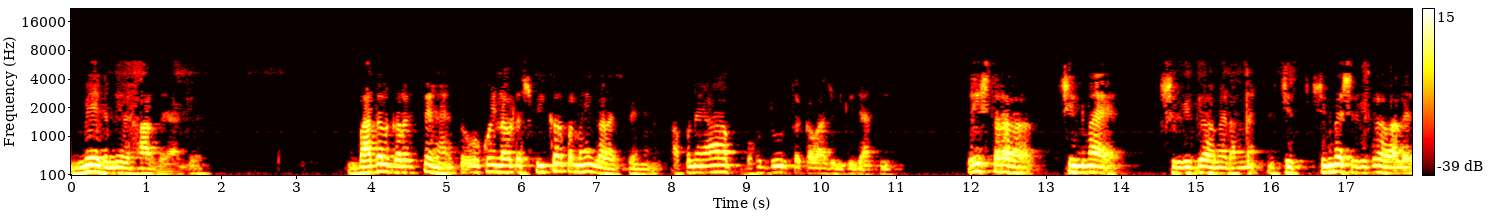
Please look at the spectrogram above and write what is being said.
मेघ निर्हार दया के। बादल गरजते हैं तो वो कोई लाउड स्पीकर पर नहीं गरजते हैं। अपने आप बहुत दूर तक आवाज़ उनकी जाती है। तो इस तरह चिन्मय श्री विग्रह में रहने चिन्मय श्री विग्रह वाले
